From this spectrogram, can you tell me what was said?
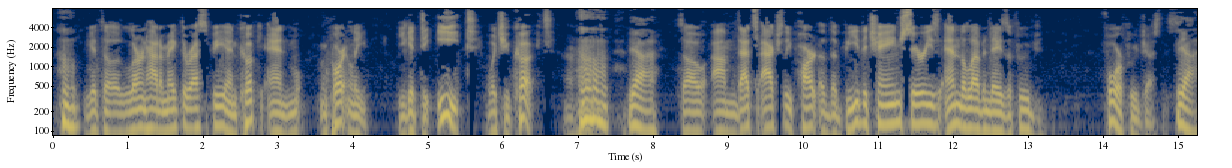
you get to learn how to make the recipe and cook, and m- importantly, you get to eat what you cooked. yeah. So um, that's actually part of the Be the Change series and the 11 Days of Food for Food Justice. Yeah.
